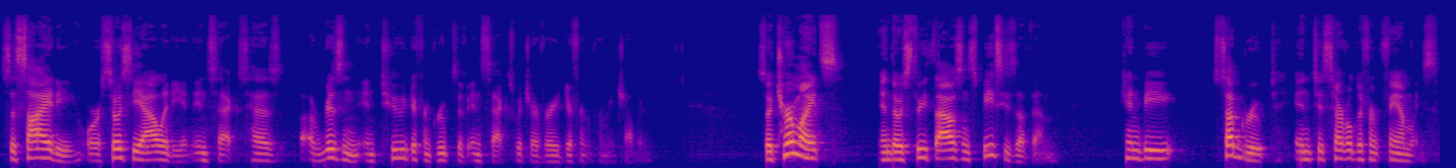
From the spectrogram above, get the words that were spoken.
society or sociality in insects has arisen in two different groups of insects which are very different from each other. So termites and those 3,000 species of them can be subgrouped into several different families.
